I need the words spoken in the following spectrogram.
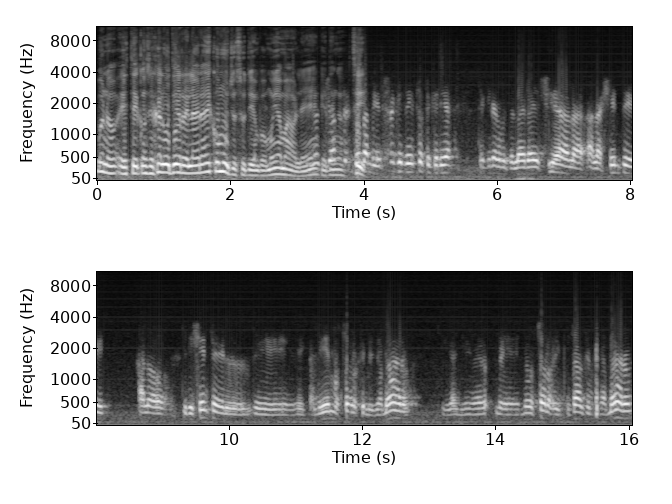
Bueno, este concejal Gutiérrez, le agradezco mucho su tiempo, muy amable. ¿eh? Yo, que yo- tenga... yo Sí, también, sé que de esto te quería, te quería comentar. Le agradecía a la, a la gente, a los dirigentes del, de, de Cambiemos, todos los que me llamaron, y me- me- no todos los diputados que me llamaron,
